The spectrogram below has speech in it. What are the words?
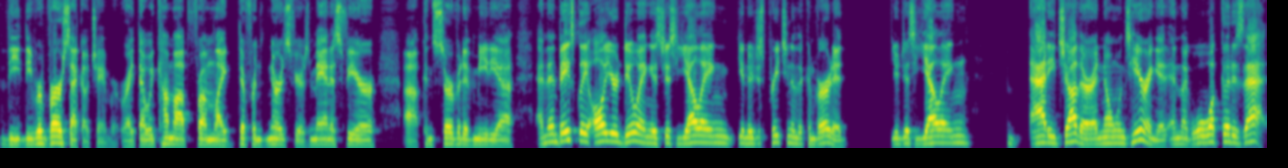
the the reverse echo chamber right that would come up from like different nerd spheres manosphere uh, conservative media and then basically all you're doing is just yelling you know just preaching to the converted you're just yelling at each other and no one's hearing it and like well what good is that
